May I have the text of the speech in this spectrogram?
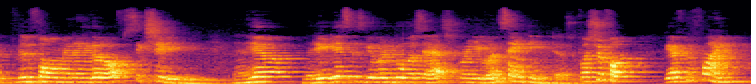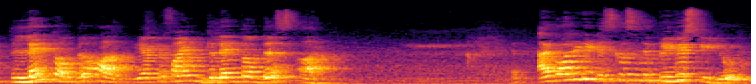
it will form an angle of 60 degree. And here the radius is given to us as 21 centimeters. First of all, we have to find the length of the arc. We have to find the length of this arc. I've already discussed in the previous video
